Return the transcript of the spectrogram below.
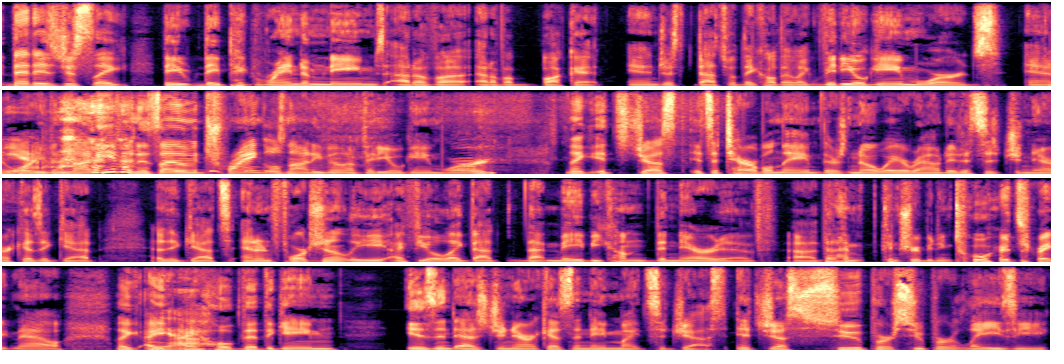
that is just like they they picked random names out of a out of a bucket and just that's what they call their like video game words and or even not even it's not even triangle's not even a video game word like it's just it's a terrible name. There's no way around it. It's as generic as it get as it gets. And unfortunately i feel like that that may become the narrative uh, that i'm contributing towards right now. Like I, I hope that the game isn't as generic as the name might suggest. It's just super super lazy.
